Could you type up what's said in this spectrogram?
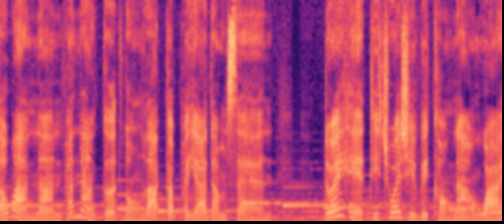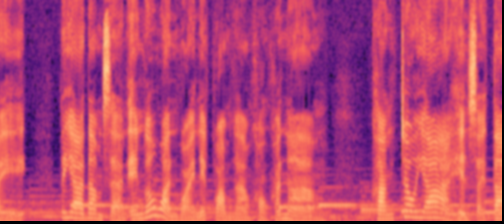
ระหว่างนั้นพระนางเกิดหลงรักกับพญาดำแสน ด้วยเหตุที่ช่วยชีวิตของนางไว้พญาดำแสนเองก็หวั่นไหวในความงามของพระนาง ครั้งเจ้าย่าเห็นสายตา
